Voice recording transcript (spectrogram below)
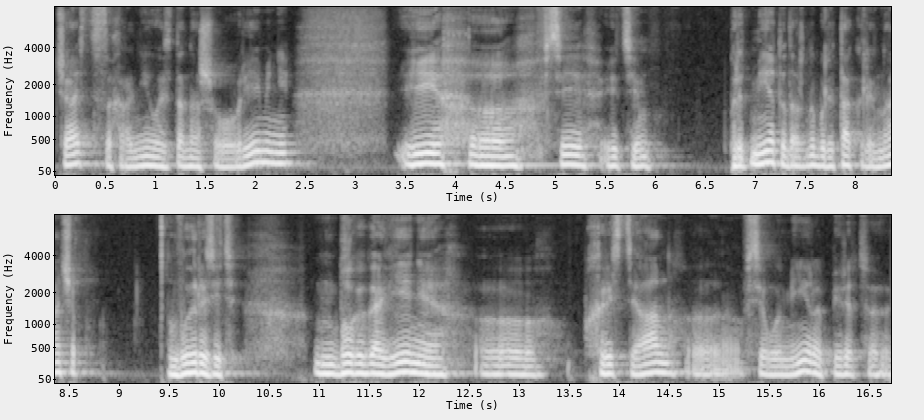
часть сохранилась до нашего времени. И э, все эти предметы должны были так или иначе выразить благоговение э, христиан э, всего мира перед э,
